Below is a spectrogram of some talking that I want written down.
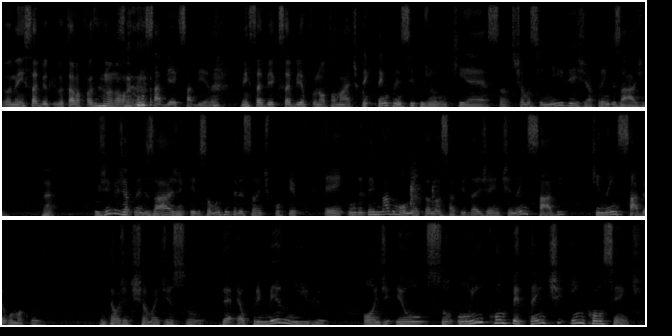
Eu nem sabia o que eu estava fazendo, não. Você nem sabia que sabia, né? nem sabia que sabia, foi no automático. Tem, tem um princípio, Júnior, que é chama-se níveis de aprendizagem, né? Os níveis de aprendizagem, eles são muito interessantes porque em um determinado momento da nossa vida a gente nem sabe que nem sabe alguma coisa. Então a gente chama disso, é o primeiro nível onde eu sou um incompetente inconsciente.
